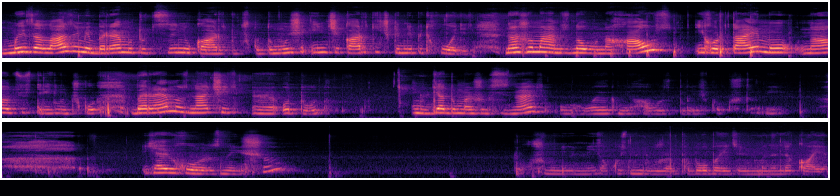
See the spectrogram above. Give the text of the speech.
ми залазимо і беремо тут синю карточку, тому що інші карточки не підходять. Нажимаємо знову на хаус і гортаємо на цю стрілочку. Беремо, значить, е, отут. Ну, Я думаю, що всі знають. Ого, як мій хаус близько що мій. Я його знищу. Що мені він якось не дуже подобається, він мене лякає.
